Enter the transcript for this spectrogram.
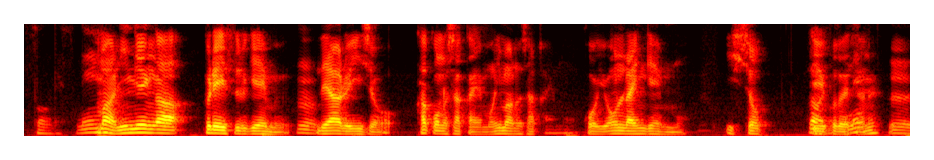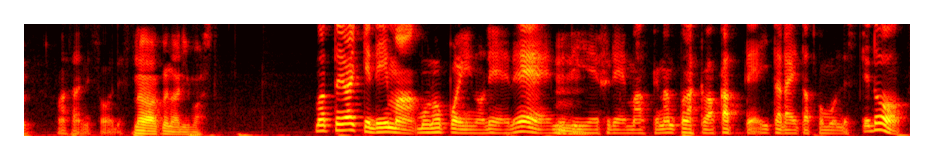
そうですね。まあ人間がプレイするゲーうんムである以上、過去の社会も今の社会も、こういうオンラインゲームも一緒っていうことですよね。うん。まさにそうです。長くなりました。まあ、というわけで今、モノポリの例でうん MDA フレームワークなんとなく分かっていただいたと思うんですけど、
